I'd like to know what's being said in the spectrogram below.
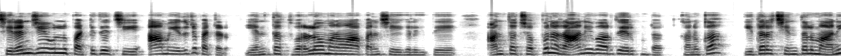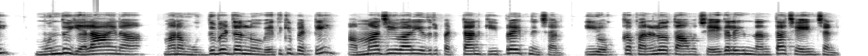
చిరంజీవులను పట్టి తెచ్చి ఆమె ఎదుట పెట్టడు. ఎంత త్వరలో మనం ఆ పని చేయగలిగితే అంత చొప్పున రాని వారు తేరుకుంటారు. కనుక ఇతర చింతలు మాని ముందు ఎలా అయినా మన ముద్దు బిడ్డలను వెతికి పెట్టి అమ్మాజీవారి ఎదురు పెట్టడానికి ప్రయత్నించాలి. ఈ ఒక్క పనిలో తాము చేయగలిగిందంతా చేయించండి.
